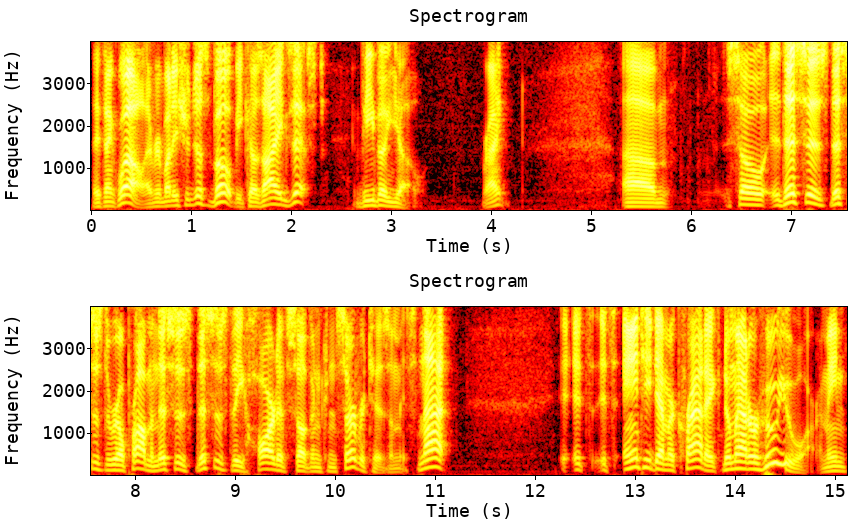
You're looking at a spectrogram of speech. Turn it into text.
They think, well, everybody should just vote because I exist. Viva yo, right? Um, so this is this is the real problem. This is this is the heart of Southern conservatism. It's not. It's it's anti-democratic, no matter who you are. I mean,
